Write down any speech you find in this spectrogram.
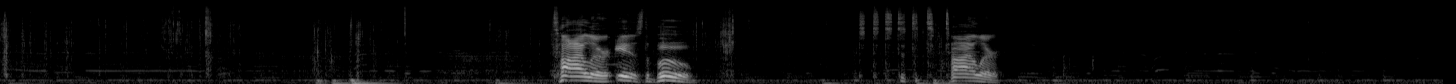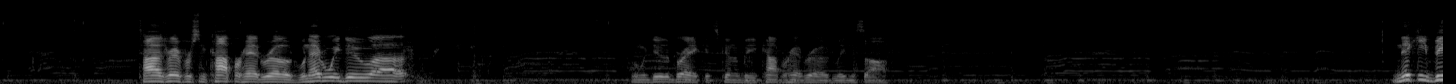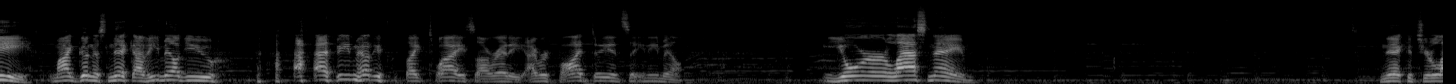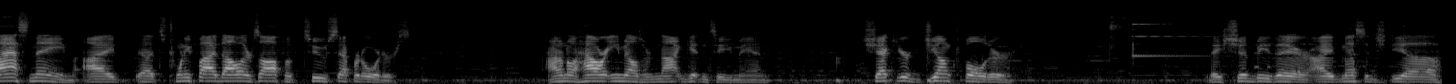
Tyler is the boom. Tyler. Tyler's ready for some Copperhead Road. Whenever we do, uh, when we do the break, it's going to be Copperhead Road leading us off. Nikki B. My goodness, Nick, I've emailed you I've emailed you like twice already. I replied to you and sent an email. Your last name. Nick, it's your last name. I uh, it's $25 off of two separate orders. I don't know how our emails are not getting to you, man. Check your junk folder. They should be there. I messaged you uh,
